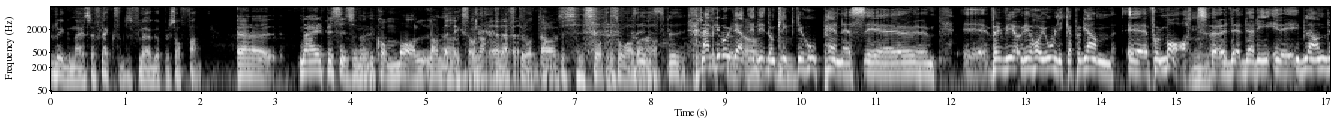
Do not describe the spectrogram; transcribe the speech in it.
ryggmärgsreflex att du flög upp ur soffan. eh, nej, precis. Och det kom malande Ja, liksom. på natten Eh, efteråt. Ja, precis. Svårt att sova. Precis. Nej men det var ju det att de, klippte ihop hennes, eh, eh, för vi, vi har ju olika programformat eh, där, där det ibland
